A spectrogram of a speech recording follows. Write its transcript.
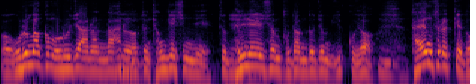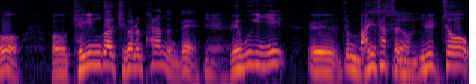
어, 오를 만큼 오르지 않았나 하는 어떤 경계 심리, 좀 음. 예. valuation 부담도 좀 있고요. 음. 다행스럽게도 어, 개인과 기관은 팔았는데 예. 외국인이 에, 좀 많이 샀어요. 음. 1조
